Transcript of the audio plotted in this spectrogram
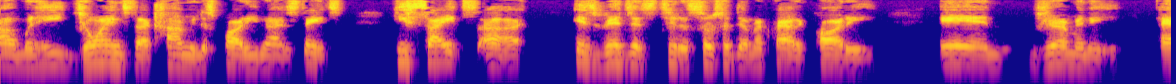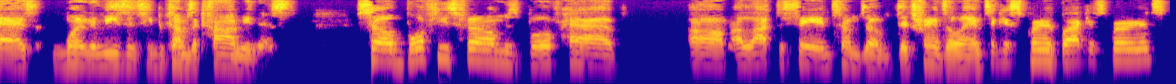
um, when he joins the Communist Party of the United States, he cites uh, his visits to the Social Democratic Party in Germany as one of the reasons he becomes a communist. So both these films both have um, a lot to say in terms of the transatlantic experience, black experience,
